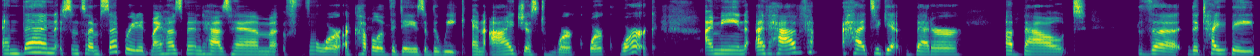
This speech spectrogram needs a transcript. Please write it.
And then since I'm separated, my husband has him for a couple of the days of the week and I just work, work, work. I mean, I've have had to get better about the the type A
